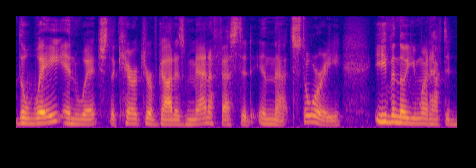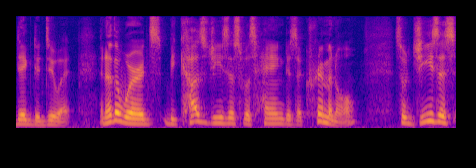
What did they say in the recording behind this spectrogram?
the way in which the character of God is manifested in that story, even though you might have to dig to do it. In other words, because Jesus was hanged as a criminal, so Jesus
